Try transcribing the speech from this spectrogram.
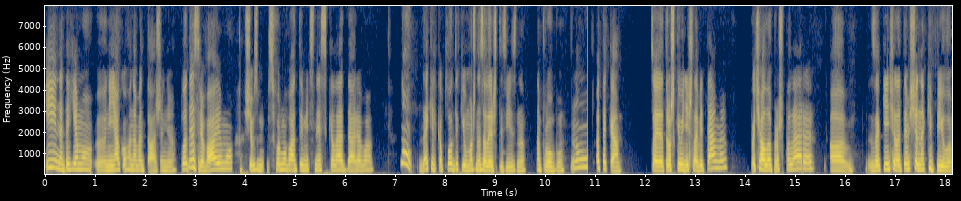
і не даємо е, ніякого навантаження. Плоди зриваємо, щоб сформувати міцний скелет дерева. Ну, декілька плодиків можна залишити, звісно, на пробу. Ну, отаке. Це я трошки відійшла від теми, почала про шпалери, а закінчила тим, що накипіло.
